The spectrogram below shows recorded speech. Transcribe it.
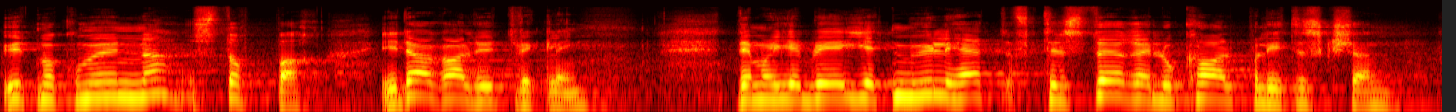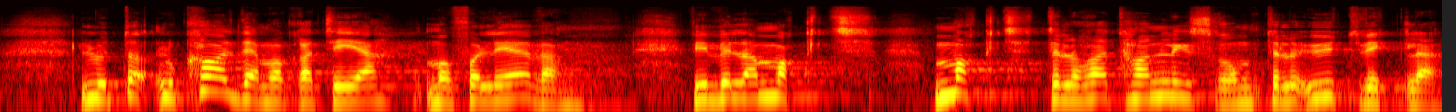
ut mot kommunene stopper i dag all utvikling. Det må bli gitt mulighet til større lokalpolitisk skjønn. Lokaldemokratiet må få leve. Vi vil ha makt. Makt til å ha et handlingsrom til å utvikle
